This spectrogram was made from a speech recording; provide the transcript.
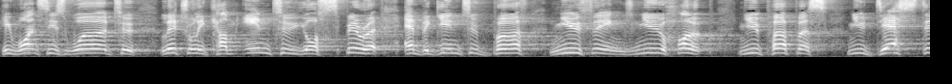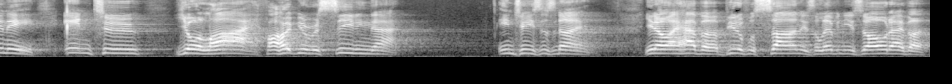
he wants His Word to literally come into your spirit and begin to birth new things, new hope, new purpose, new destiny into your life. I hope you're receiving that in Jesus' name. You know, I have a beautiful son who's 11 years old. I have a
